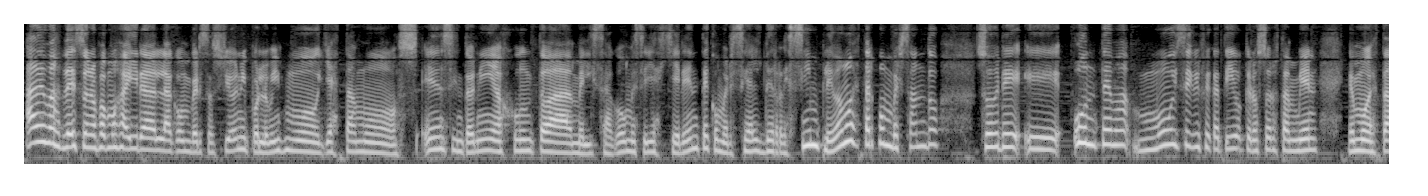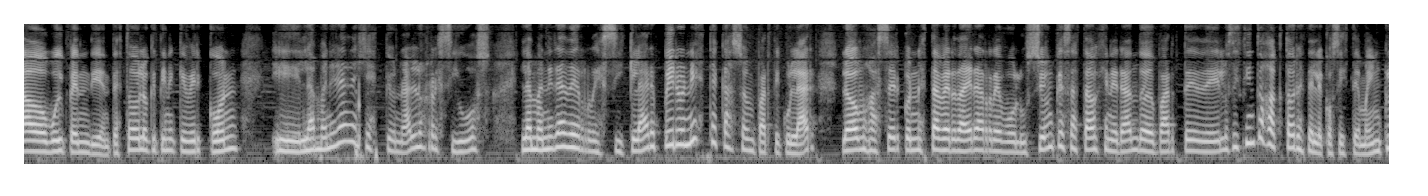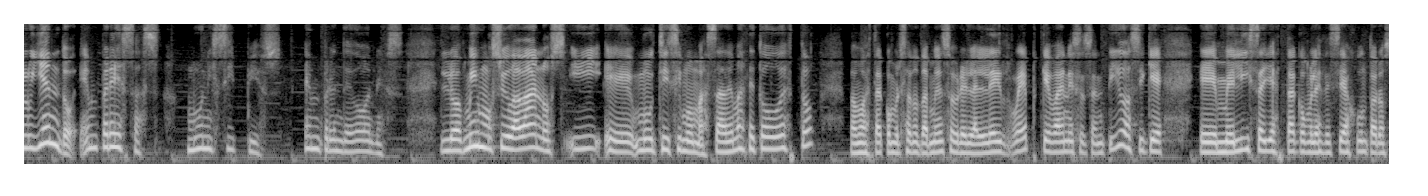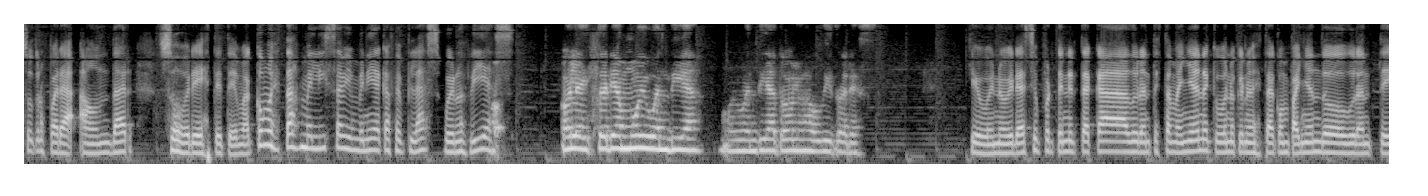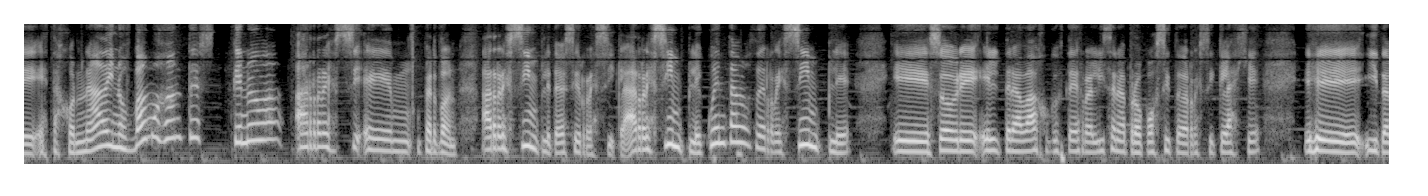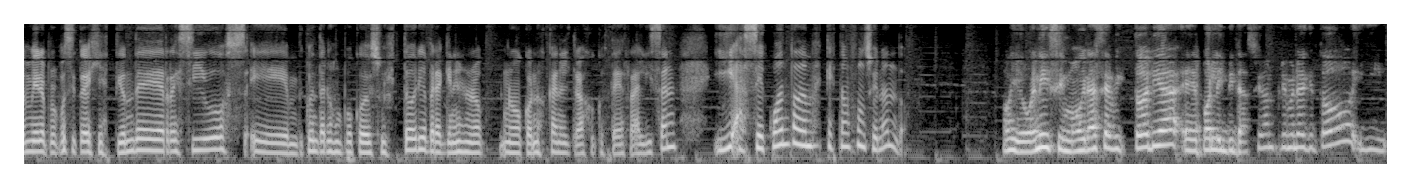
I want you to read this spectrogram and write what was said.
Además de eso, nos vamos a ir a la conversación y por lo mismo ya estamos en sintonía junto a Melisa Gómez, ella es gerente comercial de Resimple. Vamos a estar conversando sobre eh, un tema muy significativo que nosotros también hemos estado muy pendientes, todo lo que tiene que ver con eh, la manera de gestionar los residuos, la manera de reciclar, pero en este caso en particular lo vamos a hacer con esta verdadera revolución que se ha estado generando de parte de los distintos actores del ecosistema, incluyendo empresas, municipios, emprendedores, los mismos ciudadanos y eh, muchísimo más. Además de todo esto, vamos a estar conversando también sobre la ley REP que va en ese sentido, así que eh, Melisa ya está, como les decía, junto a nosotros para ahondar sobre este tema. ¿Cómo estás, Melisa? Bienvenida a Café Plus. Buenos días. Hola, Historia. Muy buen día. Muy buen día a todos los auditores. Qué bueno, gracias por tenerte acá durante esta mañana, qué bueno que nos está acompañando durante esta jornada. Y nos vamos antes que nada a eh, perdón, a Resimple, te voy a decir recicla, a Resimple, cuéntanos de Resimple eh, sobre el trabajo que ustedes realizan a propósito de reciclaje eh, y también a propósito de gestión de residuos, cuéntanos un poco de su historia para quienes no, no conozcan el trabajo que ustedes realizan y hace cuánto además que están funcionando. Oye, buenísimo. Gracias, Victoria, eh, por la invitación, primero que todo. Y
